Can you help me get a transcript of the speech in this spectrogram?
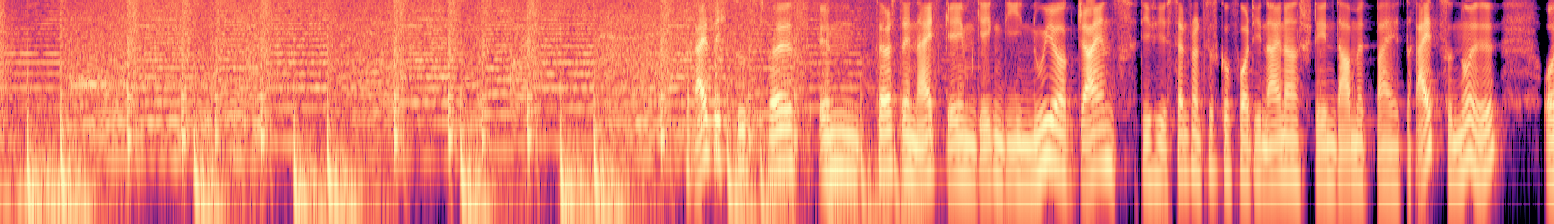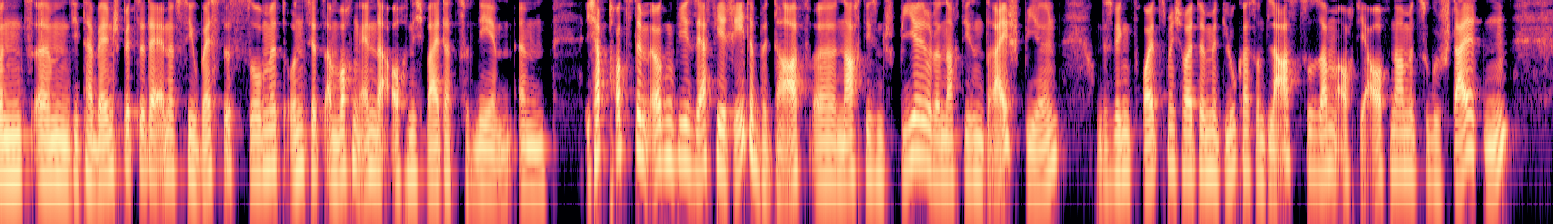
30 zu 12 im Thursday Night Game gegen die New York Giants. Die San Francisco 49ers stehen damit bei 3 zu 0. Und ähm, die Tabellenspitze der NFC West ist somit uns jetzt am Wochenende auch nicht weiterzunehmen. Ähm, ich habe trotzdem irgendwie sehr viel Redebedarf äh, nach diesem Spiel oder nach diesen drei Spielen. Und deswegen freut es mich heute mit Lukas und Lars zusammen auch die Aufnahme zu gestalten.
